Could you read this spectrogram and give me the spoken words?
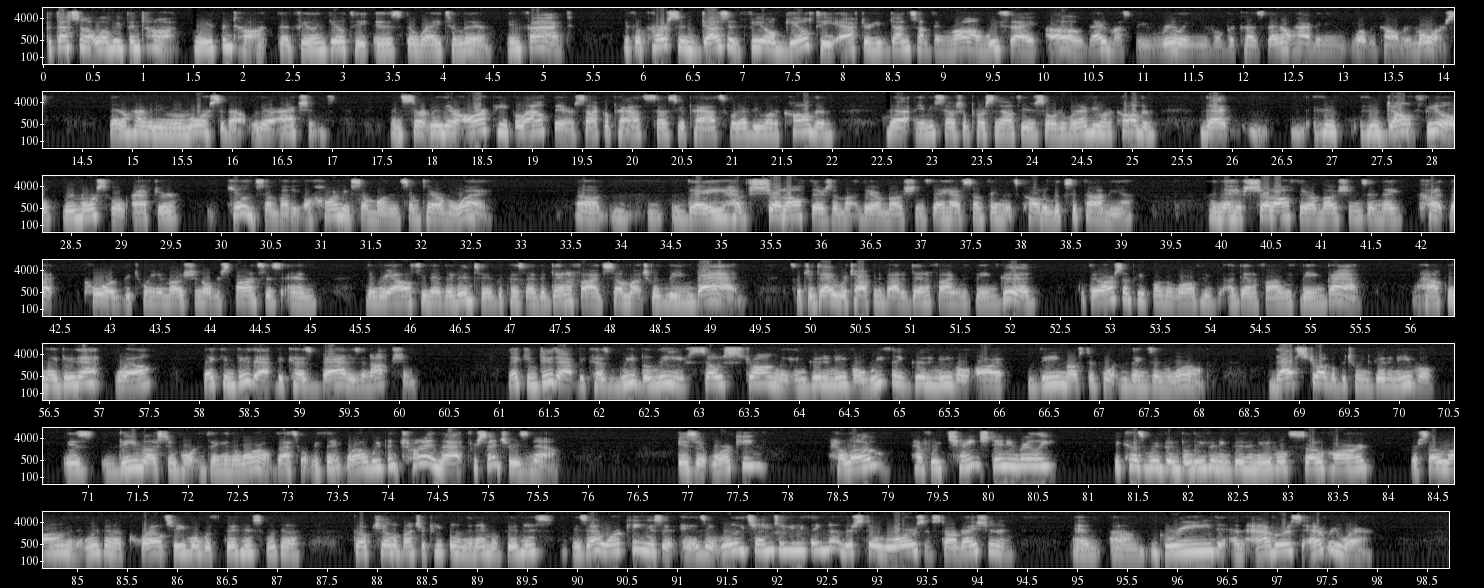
But that's not what we've been taught. We've been taught that feeling guilty is the way to live. In fact, if a person doesn't feel guilty after he's done something wrong, we say, oh, they must be really evil because they don't have any what we call remorse. They don't have any remorse about their actions. And certainly there are people out there, psychopaths, sociopaths, whatever you want to call them, that antisocial personality disorder, whatever you want to call them, that who who don't feel remorseful after killing somebody or harming someone in some terrible way. Uh, they have shut off their, their emotions. They have something that's called alexithymia, and they have shut off their emotions and they cut that cord between emotional responses and the reality they live into because they've identified so much with being bad. So today we're talking about identifying with being good, but there are some people in the world who identify with being bad. How can they do that? Well, they can do that because bad is an option. They can do that because we believe so strongly in good and evil. We think good and evil are the most important things in the world. That struggle between good and evil is the most important thing in the world. That's what we think. Well, we've been trying that for centuries now. Is it working? Hello? Have we changed any really? Because we've been believing in good and evil so hard for so long and that we're going to quelch evil with goodness. We're going to go kill a bunch of people in the name of goodness. Is that working? Is it is it really changing anything? No, there's still wars and starvation and and um, greed and avarice everywhere.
